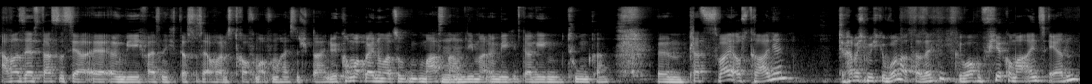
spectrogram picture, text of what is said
Aber selbst das ist ja äh, irgendwie, ich weiß nicht, das ist ja auch alles Tropfen auf dem heißen Stein. Wir kommen auch gleich nochmal zu Maßnahmen, die man irgendwie dagegen tun kann. Ähm, Platz 2 Australien. Habe ich mich gewundert tatsächlich. Die brauchen 4,1 Erden.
